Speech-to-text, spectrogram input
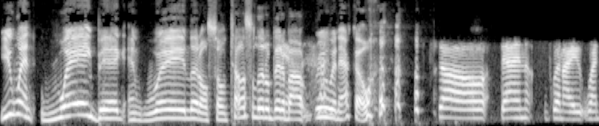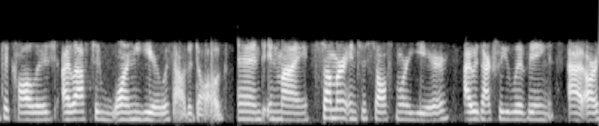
You went way big and way little. So tell us a little bit Yeah. about Rue and Echo. So then when I went to college, I lasted one year without a dog. And in my summer into sophomore year, I was actually living at our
